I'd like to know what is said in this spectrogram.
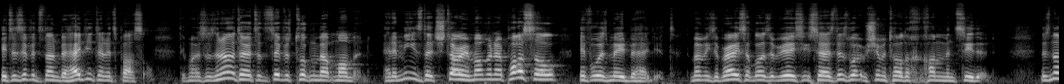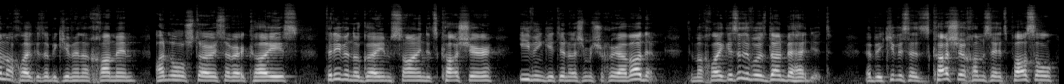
it's as if it's done behedyet and it's possible. The Gemara says another time that the Sefer is talking about Mammon, and it means that Shtari and Mammon are possible if it was made behedyet. The Gemara makes a Braisa, Abelaz says this is what Shimon told the Chacham and Sidon. There's no machlekes given a chamim on all stories of kais that even though goyim signed it's kosher, even gitin hashim shechur avadim. The machlekes is if it was done behedyet. Rabbi Akiva says it's kosher, Chum say it's possible,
